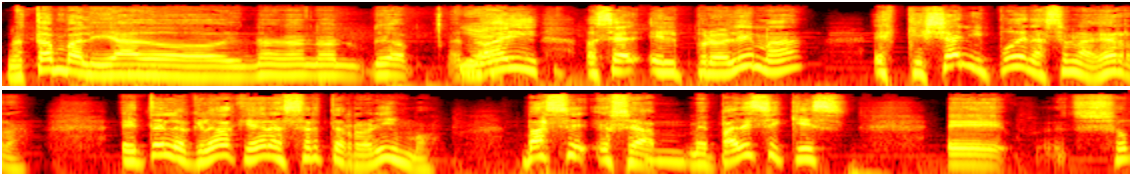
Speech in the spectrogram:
No están validados. No, no, no, digo, no hay. O sea, el problema es que ya ni pueden hacer una guerra. Entonces lo que le va a quedar es hacer terrorismo. Va a ser- o sea, me parece que es. eh, yo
